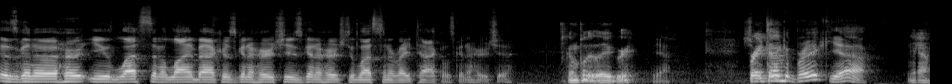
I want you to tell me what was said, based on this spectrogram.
is going to hurt you less than a linebacker is going to hurt you. Is going to hurt you less than a right tackle is going to hurt you. Completely agree. Yeah. Should Break we take time? a break? Yeah. Yeah.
